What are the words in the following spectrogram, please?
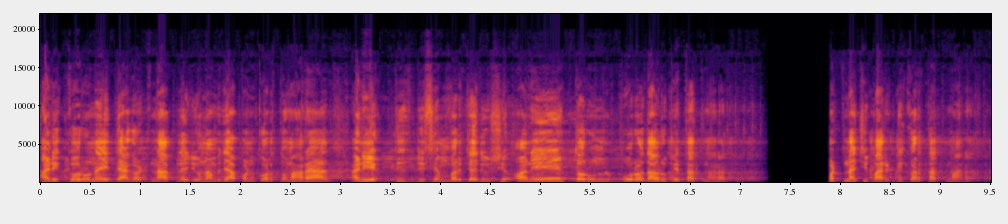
आणि करू नये त्या घटना आपल्या जीवनामध्ये आपण करतो महाराज. आणि एकतीस डिसेंबरच्या दिवशी अनेक तरुण पोरं दारू पितात महाराज. मटणाची पार्टी करतात महाराज.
